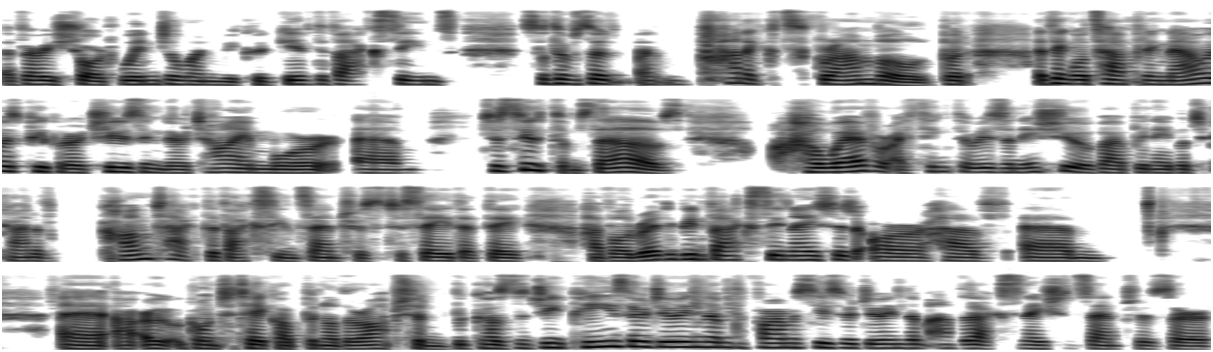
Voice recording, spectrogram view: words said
a very short window when we could give the vaccines, so there was a, a panicked scramble. But I think what's happening now is people are choosing their time more um, to suit themselves. However, I think there is an issue about being able to kind of contact the vaccine centres to say that they have already been vaccinated or have. Um, uh, are going to take up another option because the GPs are doing them, the pharmacies are doing them, and the vaccination centres are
